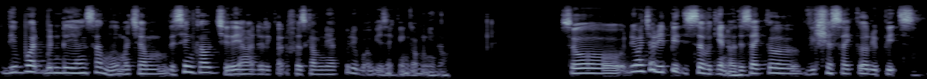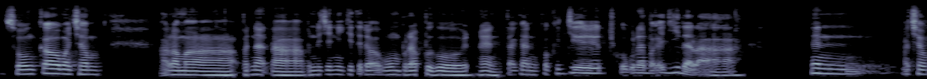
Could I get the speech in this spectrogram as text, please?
Dia buat benda yang sama Macam the same culture Yang ada dekat first company aku Dia buat di second company tu So dia macam repeat itself again The cycle Vicious cycle repeats. So kau macam Alamak Penat lah. Benda macam ni kita dah umur berapa kot kan? Takkan kau kerja Cukup pun dapat gaji dah lah. Dan Macam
